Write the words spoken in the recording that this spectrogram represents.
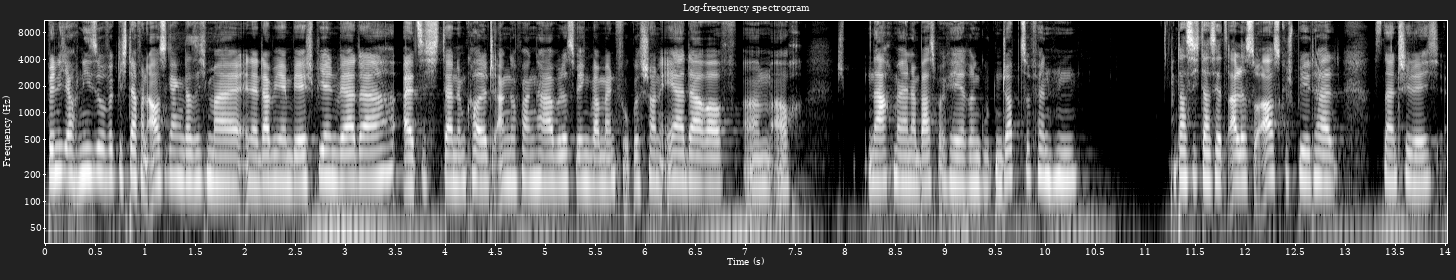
bin ich auch nie so wirklich davon ausgegangen, dass ich mal in der WNBA spielen werde, als ich dann im College angefangen habe. Deswegen war mein Fokus schon eher darauf, ähm, auch nach meiner Basketballkarriere einen guten Job zu finden. Dass sich das jetzt alles so ausgespielt hat, ist natürlich äh,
